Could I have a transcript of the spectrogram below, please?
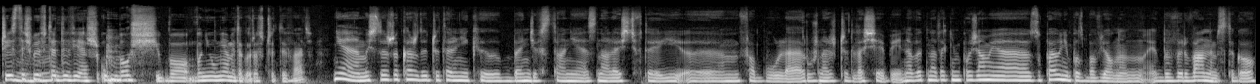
Czy jesteśmy wtedy, wiesz, ubości, bo, bo nie umiemy tego rozczytywać? Nie, myślę, że każdy czytelnik y, będzie w stanie znaleźć w tej y, fabule różne rzeczy dla siebie. I nawet na takim poziomie zupełnie pozbawionym, jakby wyrwanym z tego,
